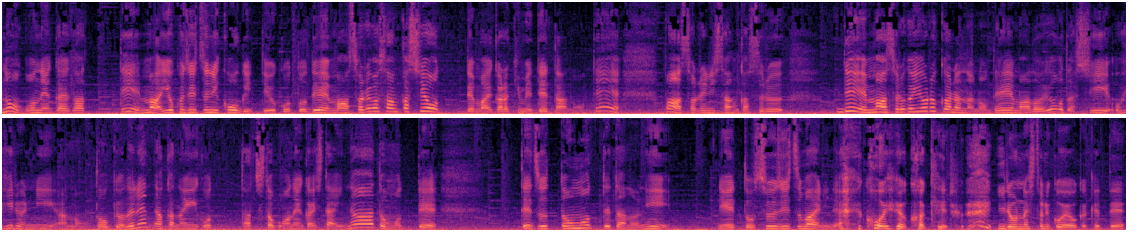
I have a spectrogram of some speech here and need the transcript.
の忘年会があってまあ翌日に講義っていうことでまあそれは参加しようって前から決めてたのでまあそれに参加する。でまあそれが夜からなのでまあ土曜だしお昼にあの東京でね仲のいい子たちと忘年会したいなと思ってでずっと思ってたのにえー、と数日前にね 声をかける。いろんな人に声をかけて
